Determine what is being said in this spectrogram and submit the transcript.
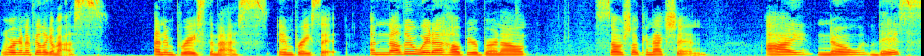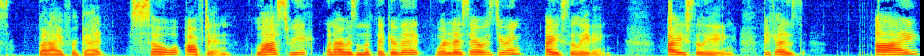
we're going to feel like a mess and embrace the mess, embrace it. Another way to help your burnout social connection. I know this, but I forget so often. Last week, when I was in the thick of it, what did I say I was doing? Isolating. Isolating. Because I,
